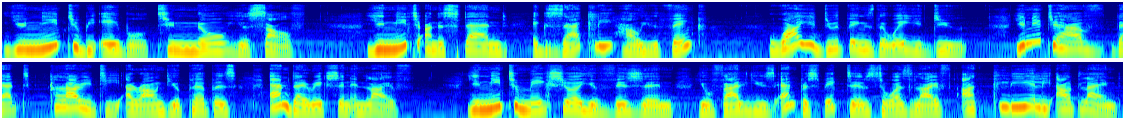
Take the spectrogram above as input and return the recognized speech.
you need to be able to know yourself. You need to understand exactly how you think, why you do things the way you do, you need to have that clarity around your purpose and direction in life. You need to make sure your vision, your values, and perspectives towards life are clearly outlined.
